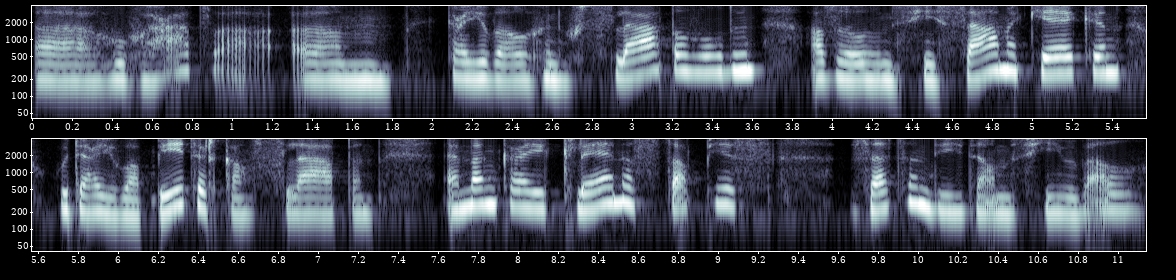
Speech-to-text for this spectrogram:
Uh, hoe gaat dat? Um, kan je wel genoeg slapen voldoen? Als we misschien samen kijken hoe dat je wat beter kan slapen. En dan kan je kleine stapjes zetten die dan misschien wel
